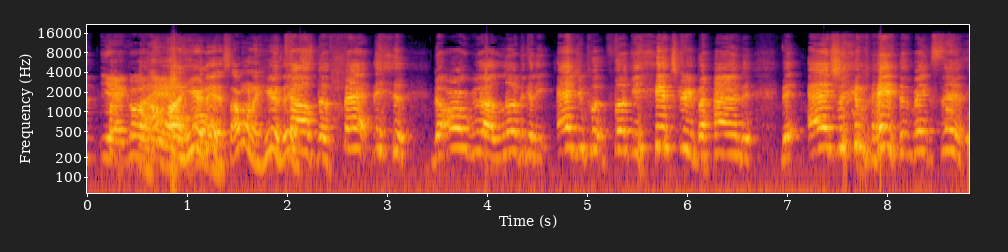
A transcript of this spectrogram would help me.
of yeah. Go ahead. I want to hear this. I want to hear this. Because the fact, the only reason I love it because he actually put fucking history behind it that actually made it make sense.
